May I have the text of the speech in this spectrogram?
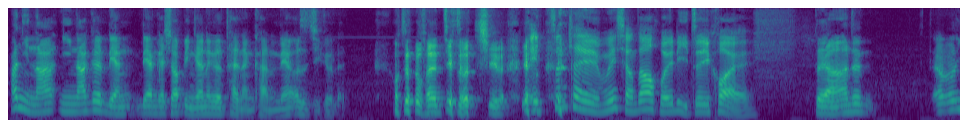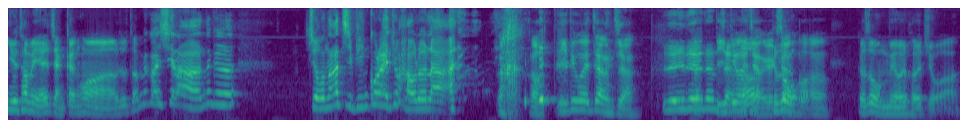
啊，你拿你拿个两两个小饼干，那个太难看了，连二十几个人，我就反正借出去了。哎、欸，真的哎，没想到回礼这一块。对啊，就呃，因为他们也在讲干话啊，我就说没关系啦，那个酒拿几瓶过来就好了啦。哦，一定会这样讲，一定会这样讲。一定会讲。可是我，嗯，可是我们没有喝酒啊。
